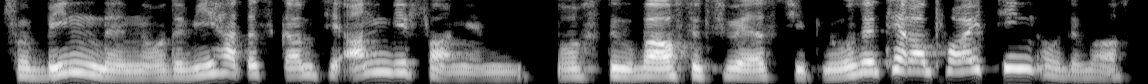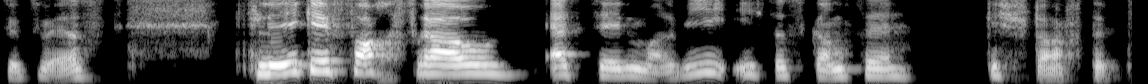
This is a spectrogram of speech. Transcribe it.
verbinden oder wie hat das Ganze angefangen? Warst du, warst du zuerst Hypnosetherapeutin oder warst du zuerst Pflegefachfrau? Erzähl mal, wie ist das Ganze gestartet?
